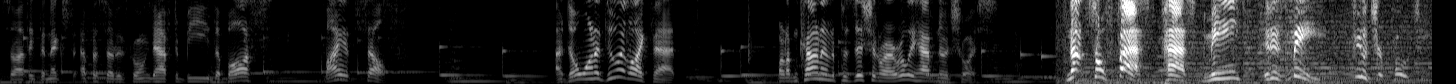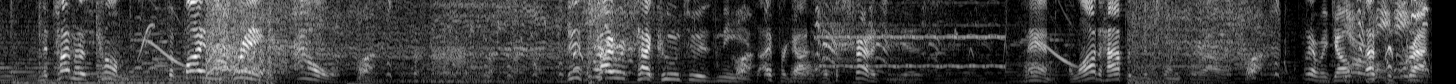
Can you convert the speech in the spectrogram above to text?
So I think the next episode is going to have to be the boss by itself. I don't want to do it like that, but I'm kind of in a position where I really have no choice. Not so fast, past me! It is me, future Pogi, and the time has come to finally bring, ow, this Tyrant Tycoon to his knees. I forgot what the strategy is. Man, a lot happens in 24 hours. There we go. That's the strat.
